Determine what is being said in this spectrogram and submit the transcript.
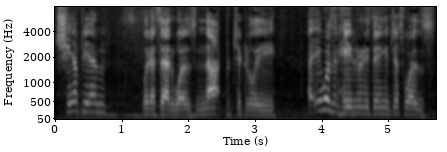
champion, like I said, was not particularly. It wasn't hated or anything. It just was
